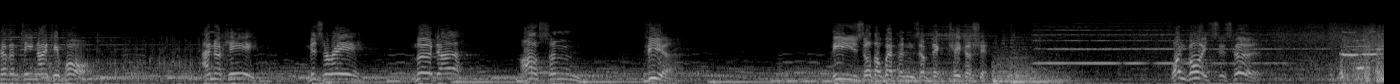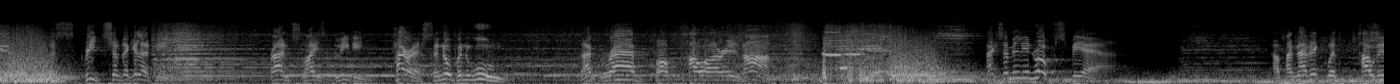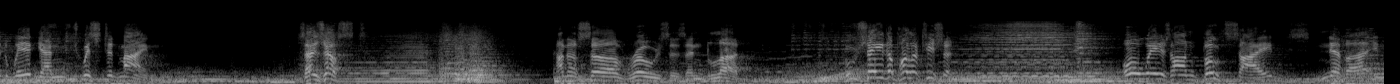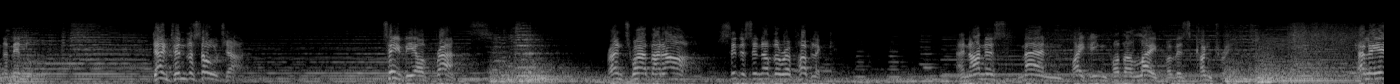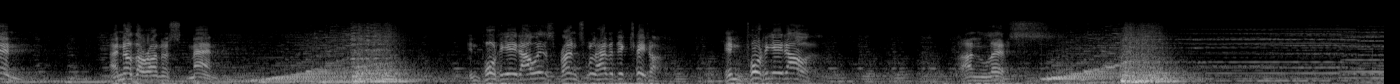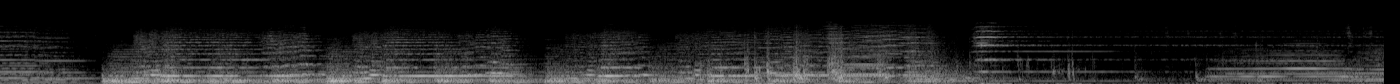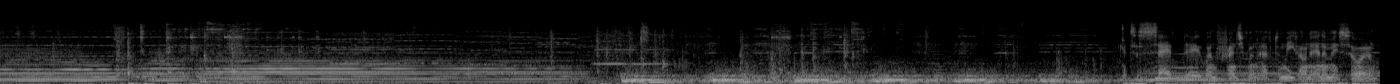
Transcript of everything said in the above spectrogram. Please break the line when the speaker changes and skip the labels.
July 26, 1794. Anarchy, misery, murder, arson, fear. These are the weapons of dictatorship. One voice is heard. The screech of the guillotine. France lies bleeding. Paris an open wound. The grab for power is on. Maximilian Robespierre. A fanatic with powdered wig and twisted mind. Saint-Just. Connoisseur of roses and blood. Fouché the politician. Always on both sides, never in the middle. Danton the soldier. Savior of France. Francois Barras, citizen of the Republic. An honest man fighting for the life of his country. Tallien, another honest man. In 48 hours, France will have a dictator. In 48 hours. Unless...
when Frenchmen have to meet on enemy soil.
